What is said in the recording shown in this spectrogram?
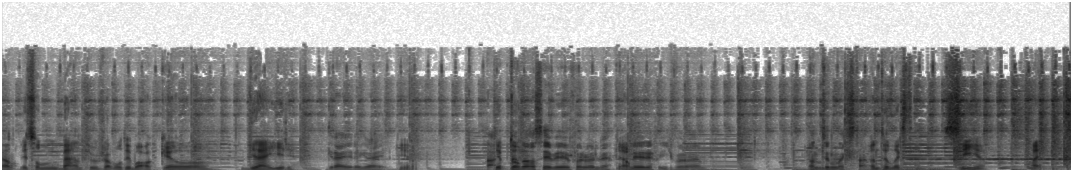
Ja. Litt sånn bandtur fram og tilbake og greier. Greier er greier. Ja. Nei, Tipp topp. da sier vi farvel, vi. Ja. Eller ikke farvel. Until next time. Until next time. See ya. Hei.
